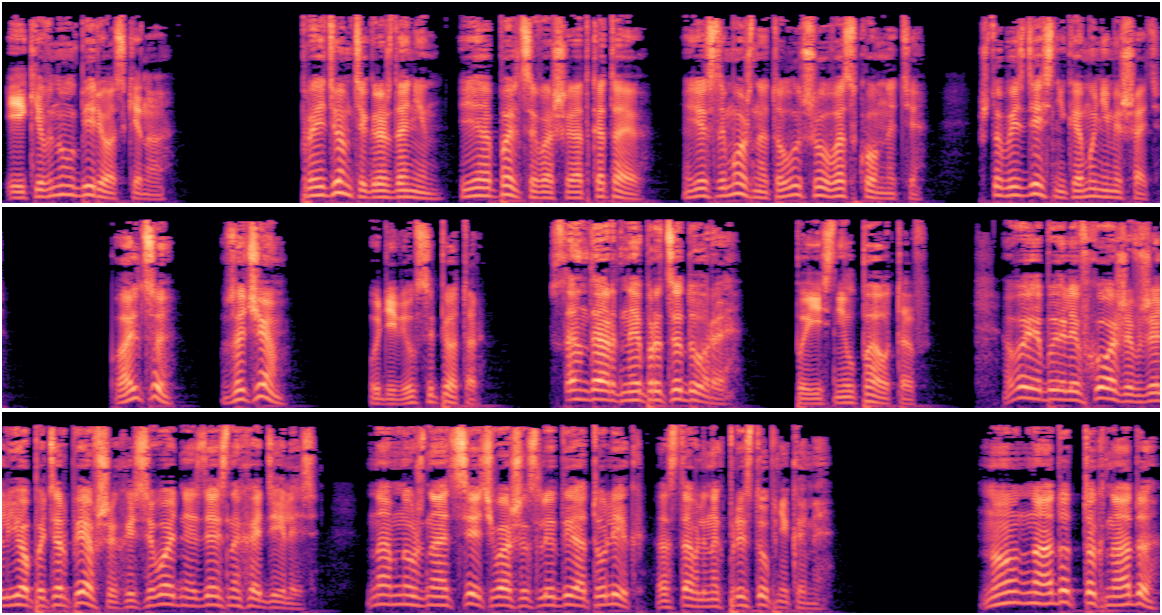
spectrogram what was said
и кивнул Березкину. Пройдемте, гражданин, я пальцы ваши откатаю. Если можно, то лучше у вас в комнате, чтобы здесь никому не мешать. «Пальцы? Зачем?» – удивился Пётр. «Стандартная процедура», – пояснил Паутов. «Вы были вхожи в жилье потерпевших и сегодня здесь находились. Нам нужно отсечь ваши следы от улик, оставленных преступниками». «Ну, надо так надо»,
